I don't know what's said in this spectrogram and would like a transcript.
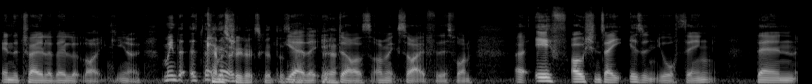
in the trailer. They look like you know. I mean, Chemistry looks good, doesn't yeah, it? they- Yeah. it does. I'm excited for this one. Uh, if Ocean's Eight isn't your thing, then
